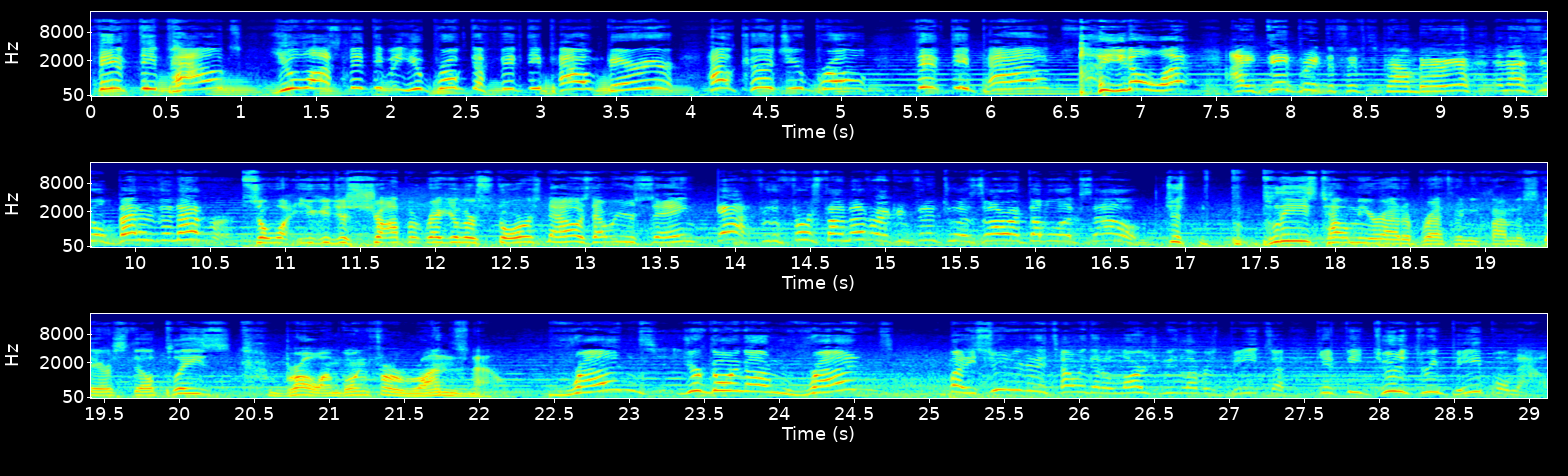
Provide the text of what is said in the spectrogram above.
50 pounds? You lost 50, but you broke the 50 pound barrier? How could you, bro? 50 pounds? you know what? I did break the 50 pound barrier, and I feel better than ever. So what, you can just shop at regular stores now? Is that what you're saying? Yeah, for the first time ever, I can fit into a Zara Double XL. Just please tell me you're out of breath when you climb the stairs still, please. Bro, I'm going for runs now. Runs? You're going on runs? Buddy, soon you're gonna tell me that a large meat lover's pizza can feed two to three people now.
